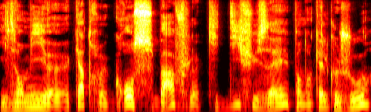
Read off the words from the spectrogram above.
Ils ont mis euh, quatre grosses baffles qui diffusaient pendant quelques jours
